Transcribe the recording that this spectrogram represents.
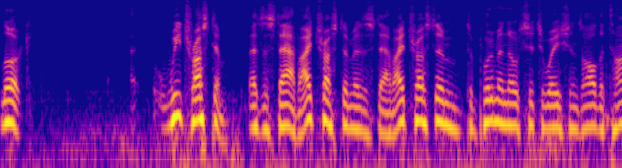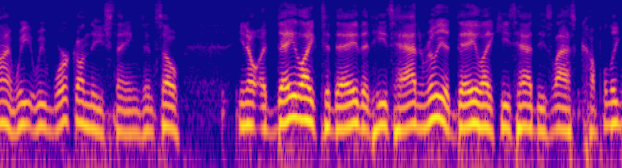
look, we trust him as a staff. I trust him as a staff. I trust him to put him in those situations all the time. We we work on these things, and so you know, a day like today that he's had, and really a day like he's had these last couple of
